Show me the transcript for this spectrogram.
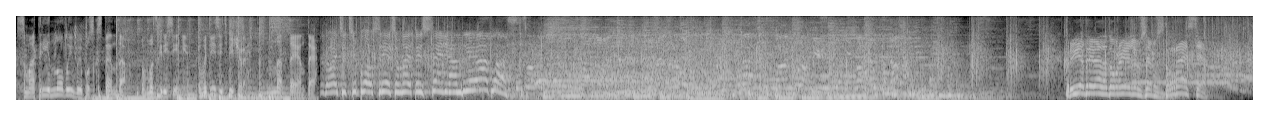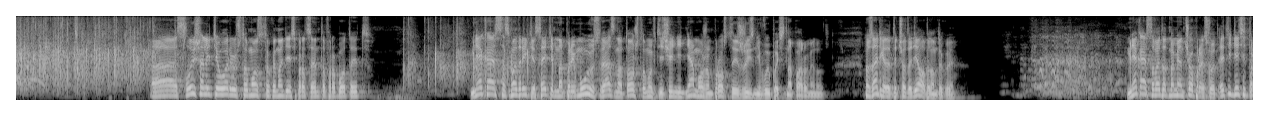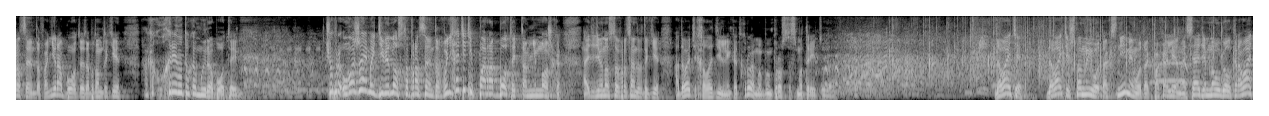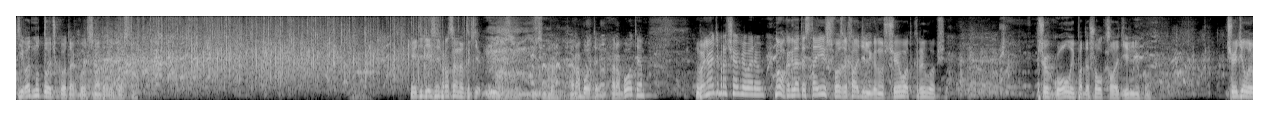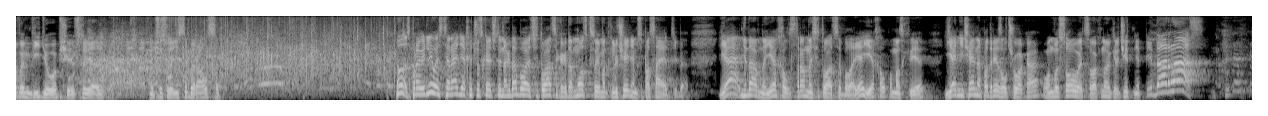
Смотри новый выпуск стендап в воскресенье в 10 вечера на ТНТ. Давайте тепло встретим на этой сцене Андрей Атлас. Привет, ребята, добрый вечер всем, здрасте. А, слышали теорию, что мозг только на 10% работает? Мне кажется, смотрите, с этим напрямую связано то, что мы в течение дня можем просто из жизни выпасть на пару минут. Ну, знаете, когда ты что-то делал, а потом такой... Мне кажется, в этот момент что происходит? Эти 10%, они работают, а потом такие, а какого хрена только мы работаем? Про- уважаемые 90%, вы не хотите поработать там немножко? А эти 90% такие, а давайте холодильник откроем и будем просто смотреть туда. Давайте, давайте штаны вот так снимем, вот так по колено, сядем на угол кровати и в одну точку вот так будем смотреть просто. Эти 10% такие, «Всё, работаем, работаем. Вы понимаете, про что я говорю? Ну, когда ты стоишь возле холодильника, думаешь, что я его открыл вообще? Что я голый подошел к холодильнику? Что я делаю в М-видео вообще? Что я вообще сюда не собирался? Ну, справедливости ради я хочу сказать, что иногда бывают ситуации, когда мозг своим отключением спасает тебя. Я недавно ехал, странная ситуация была. Я ехал по Москве, я нечаянно подрезал чувака, он высовывается в окно и кричит мне «Пидорас!»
